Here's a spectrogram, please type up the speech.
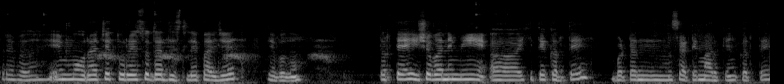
तर हे बघा हे मोराचे तुरेसुद्धा दिसले पाहिजेत. हे बघा. तर त्या हिशोबाने मी इथे करते. बटनसाठी मार्किंग करते.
